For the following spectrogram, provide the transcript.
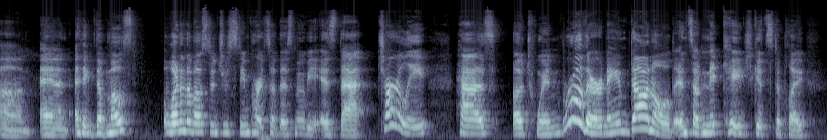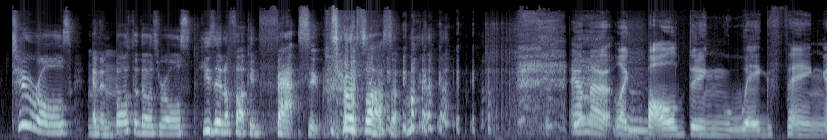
Um, and I think the most one of the most interesting parts of this movie is that Charlie has a twin brother named Donald. And so Nick Cage gets to play two roles, and in both of those roles, he's in a fucking fat suit. So it's awesome. and the like balding wig thing.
